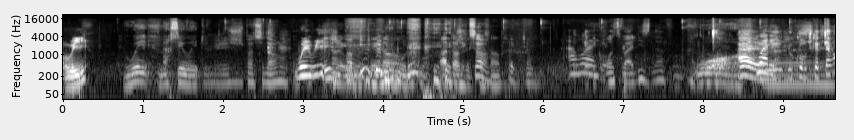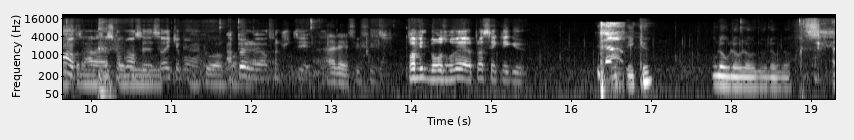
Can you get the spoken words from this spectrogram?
Oui. Oui, merci, oui. Juste pas assez d'argent. quoi. Oui, oui. Non, oui. mais non. Attends, je vais te passer un truc, tiens. Ah Il y a des ouais. grosses valises là. Faut... Wow. Ah, Ouais, le, le cours du 440 ah, En ce moment, c'est vrai que bon, Apple est en train de chuter. Allez. Pas envie de me retrouver à la place avec les gueux. Les queues. Oula, oula, oula, oula, oula. Eh,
